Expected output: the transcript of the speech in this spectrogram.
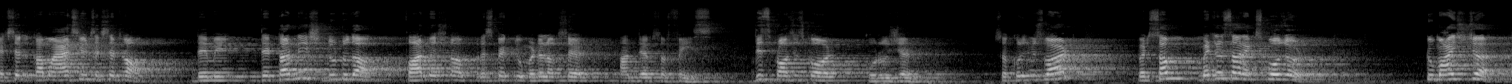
etc., acids, etc., they may they tarnish due to the formation of respective metal oxide on their surface. This process called corrosion. So corrosion is what? When some metals are exposed to moisture,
